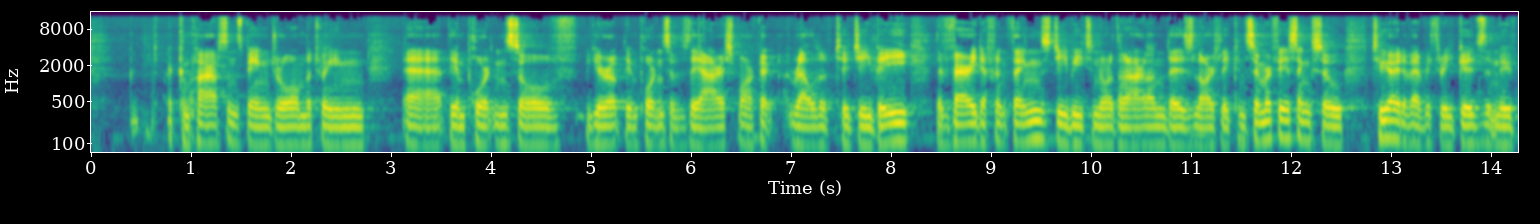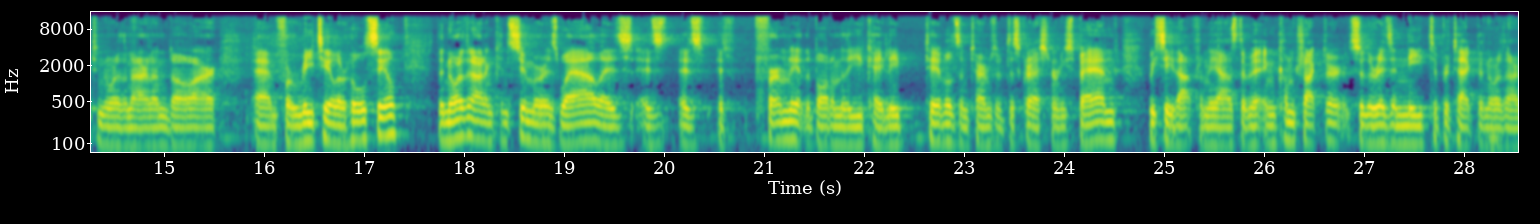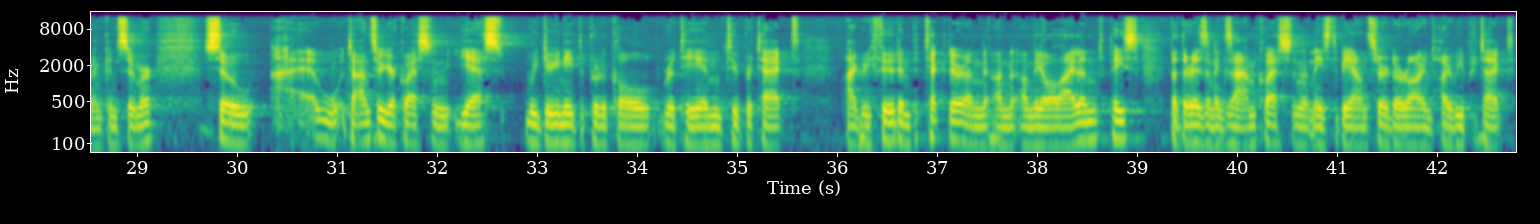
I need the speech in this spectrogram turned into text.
comparisons being drawn between uh, the importance of Europe, the importance of the Irish market relative to GB. They're very different things. GB to Northern Ireland is largely consumer facing, so two out of every three goods that move to Northern Ireland are um, for retail or wholesale the Northern Ireland consumer as well is, is, is, is firmly at the bottom of the UK league tables in terms of discretionary spend. We see that from the ASDA income tractor, so there is a need to protect the Northern Ireland consumer. So uh, to answer your question, yes, we do need the protocol retained to protect agri-food in particular and, and, and the all-island piece, but there is an exam question that needs to be answered around how we protect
